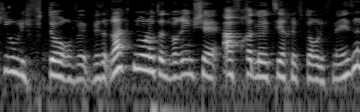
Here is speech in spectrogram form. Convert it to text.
כאילו לפתור ו- ורק תנו לו את הדברים שאף אחד לא הצליח לפתור לפני זה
